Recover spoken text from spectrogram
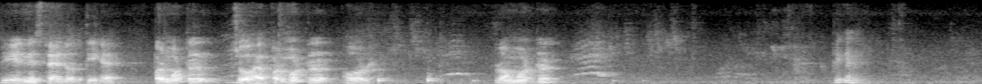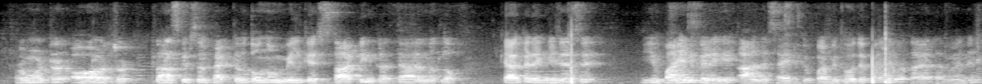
डीएनए स्टैंड होती है प्रमोटर जो है प्रमोटर और प्रमोटर ठीक है? प्रमोटर और जो ट्रांसक्रिप्शन फैक्टर दोनों मिल के स्टार्टिंग करते हैं। मतलब क्या करेंगे? जैसे ये बाइंड करेंगे आने साइड के ऊपर। अभी थोड़ी देर पहले बताया था मैंने।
